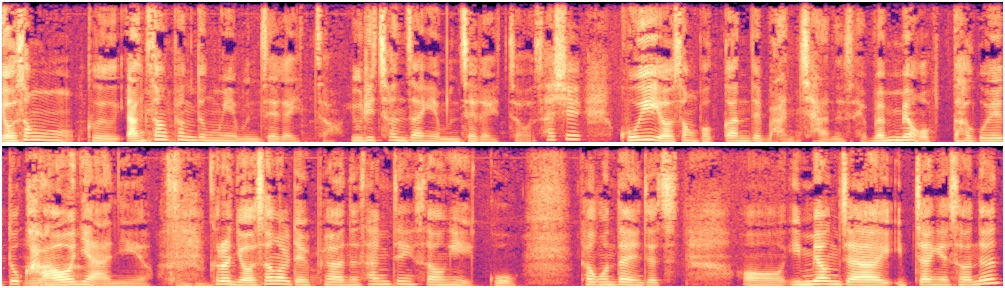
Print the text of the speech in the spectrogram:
여성 그 양성평등의 문제가 있죠. 유리천장의 문제가 있죠. 사실 고위 여성 법관 사람들 많지 않으세요. 몇 명 없다고 해도 네. 가언이 아니에요. 음. 그런 여성을 대표하는 상징성이 있고 더군다나 이제 어 임명자 입장에서는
